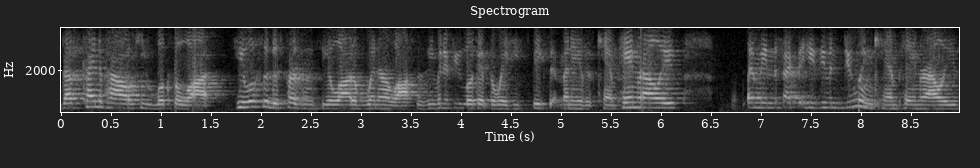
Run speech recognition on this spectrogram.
That's kind of how he looks a lot. He looks at his presidency a lot of win or losses. Even if you look at the way he speaks at many of his campaign rallies, I mean, the fact that he's even doing campaign rallies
